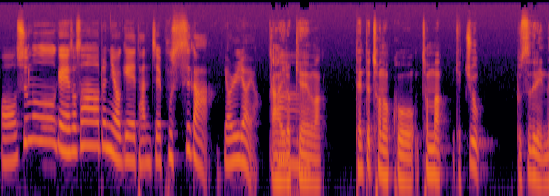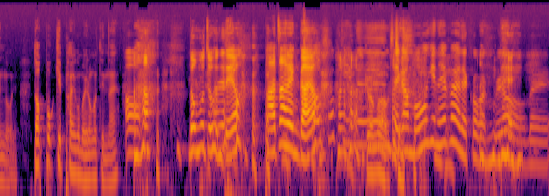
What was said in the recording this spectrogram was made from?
어, 20개에서 30여 개의 단체 부스가 열려요. 아, 아. 이렇게 막 텐트 쳐놓고 천막 이렇게 쭉 부스들이 있는 거군요. 떡볶이 팔고 뭐 이런 것도 있나요? 어, 너무 좋은데요? 바자회인가요? 그런 건 떡볶이는 없죠. 제가 한번 확인해봐야 될 것 같고요. 네. 네.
